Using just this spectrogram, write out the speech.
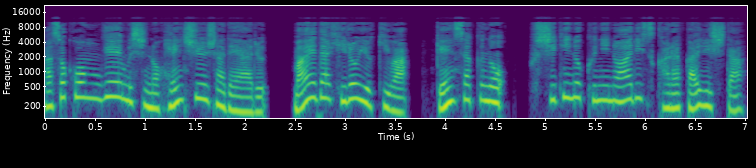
パソコンゲーム誌の編集者である、前田博之は、原作の不思議の国のアリスから乖離した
